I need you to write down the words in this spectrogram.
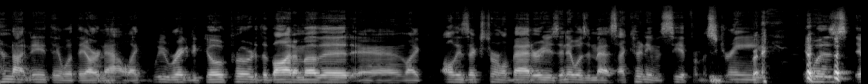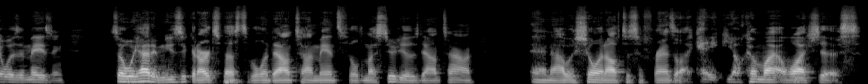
they're not anything what they are now. Like we rigged a GoPro to the bottom of it, and like all these external batteries, and it was a mess. I couldn't even see it from a screen. Right. it was it was amazing. So we had a music and arts festival in downtown Mansfield. My studio's downtown, and I was showing off to some friends. Like, "Hey, can y'all come out and watch this?"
